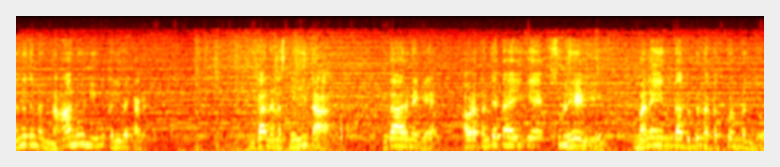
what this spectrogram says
ಅನ್ನೋದನ್ನು ನಾನು ನೀವು ಕಲಿಬೇಕಾಗತ್ತೆ. ಈಗ ನನ್ನ ಸ್ನೇಹಿತ ಉದಾಹರಣೆಗೆ ಅವರ ತಂದೆ ತಾಯಿಗೆ ಸುಳ್ಳು ಹೇಳಿ ಮನೆಯಿಂದ ದುಡ್ಡನ್ನ ಕದ್ಕೊಂಡು ಬಂದು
